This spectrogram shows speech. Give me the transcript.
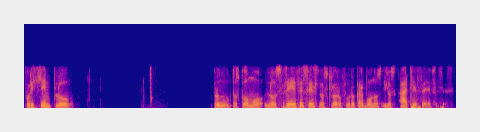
por ejemplo, productos como los CFCs, los clorofluorocarbonos y los HCFCs.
